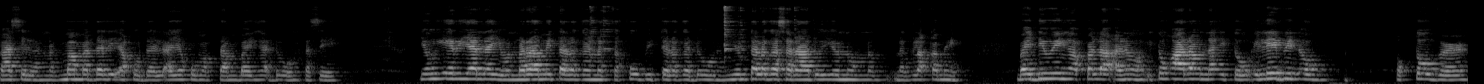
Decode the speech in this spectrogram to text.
Kasi lang nagmamadali ako dahil ayaw ko magtambay nga doon kasi yung area na yun, marami talaga nagka-COVID talaga doon. Yun talaga sarado yun nung nag, naglock kami. By the way nga pala, ano, itong araw na ito, 11 of October,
